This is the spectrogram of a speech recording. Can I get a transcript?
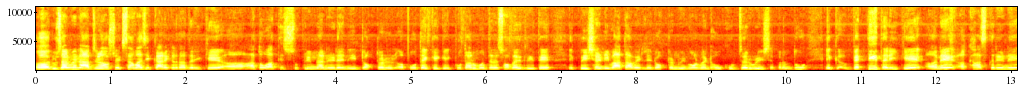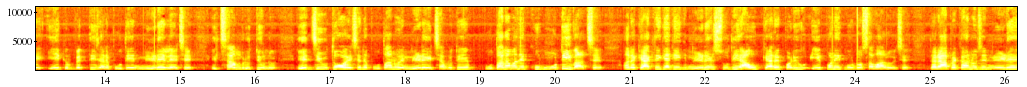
રુઝાનબેન આપ જણાવશો એક સામાજિક કાર્યકર્તા તરીકે આ તો વાતથી સુપ્રીમના નિર્ણયની ડૉક્ટર પોતે કે પોતાનું મંતવ્ય સ્વાભાવિક રીતે એક પેશન્ટની વાત આવે એટલે ડૉક્ટરનું ઇન્વોલ્વમેન્ટ હોવું ખૂબ જરૂરી છે. પરંતુ એક વ્યક્તિ તરીકે અને ખાસ કરીને એક વ્યક્તિ જ્યારે પોતે નિર્ણય લે છે, ઈચ્છા મૃત્યુનો, એ જીવતો હોય છે ને પોતાનો એ નિર્ણય, ઈચ્છા મૃત્યુ એ પોતાનામાં એક ખૂબ મોટી વાત છે. અને ક્યાંક ને ક્યાંક એક નિર્ણય સુધી આવું ક્યારે પડ્યું એ પણ એક મોટો સવાલ હોય છે. ત્યારે આ પ્રકારનો જે નિર્ણય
